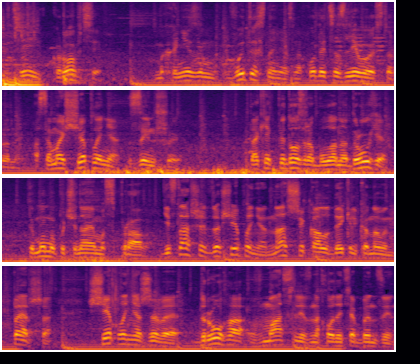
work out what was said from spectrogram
В цій коробці механізм витиснення знаходиться з лівої сторони, а саме щеплення з іншої. Так як підозра була на друге, тому ми починаємо справа. Діставшись до щеплення, нас чекало декілька новин. Перша щеплення живе, друга в маслі знаходиться бензин.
